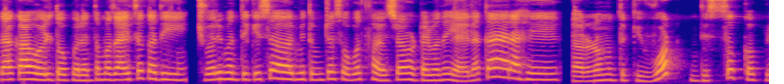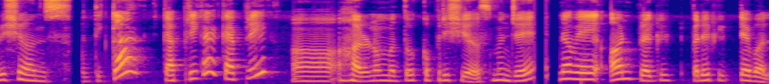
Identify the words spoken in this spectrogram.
त्या काळ होईल तोपर्यंत? मग जायचं कधी? ईश्वरी म्हणते की सर मी तुमच्यासोबत फाईव्ह स्टार हॉटेलमध्ये यायला तयार आहे. अर्णव म्हणतो की व्हॉट दिस सो कप्रिशन्स ती का? कॅप्री काय? कॅप्री अर्णव म्हणतो कप्रिशियस म्हणजे नवे अनप्रेडिक्टेबल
